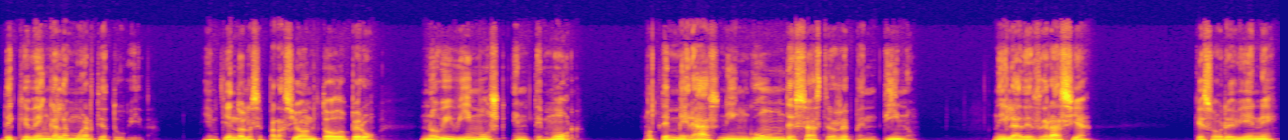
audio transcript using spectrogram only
de que venga la muerte a tu vida. Y entiendo la separación y todo, pero no vivimos en temor. No temerás ningún desastre repentino, ni la desgracia que sobreviene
